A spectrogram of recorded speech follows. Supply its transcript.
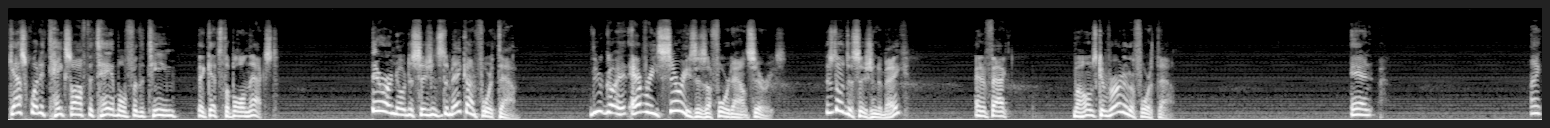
guess what it takes off the table for the team that gets the ball next? There are no decisions to make on fourth down. You're go- every series is a four down series. There's no decision to make. And in fact, Mahomes converted a fourth down. And like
